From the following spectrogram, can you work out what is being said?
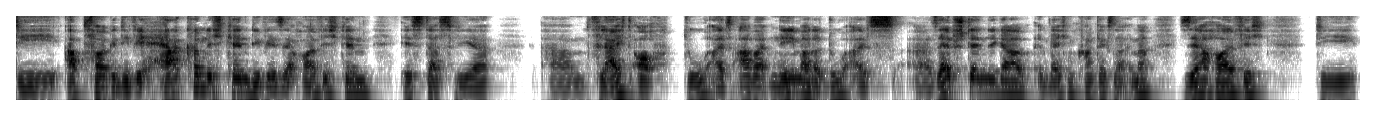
Die Abfolge, die wir herkömmlich kennen, die wir sehr häufig kennen, ist, dass wir ähm, vielleicht auch du als Arbeitnehmer oder du als äh, Selbstständiger, in welchem Kontext noch immer, sehr häufig die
